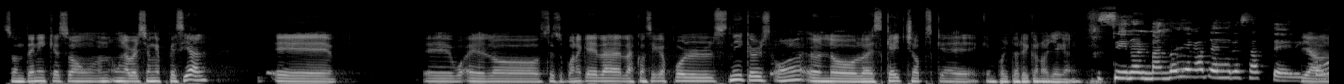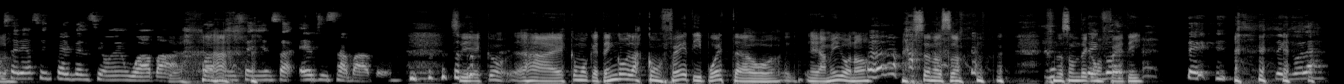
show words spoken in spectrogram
Son tenis que son una versión especial. Eh, eh, eh, lo, se supone que las consigues por sneakers o en los skate shops que, que, en Puerto Rico no llegan. Si Normando llega a tener esas tenis, ¿cómo sería su intervención en Guapa cuando enseñe esos zapatos? Sí, es como, es como que tengo las confeti puestas, o eh, amigo, no, eso no son, no son de confeti. tengo la,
